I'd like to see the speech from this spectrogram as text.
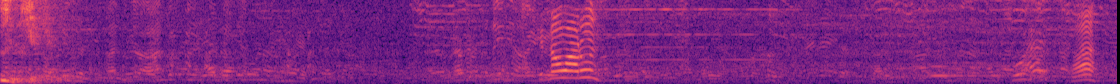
Thank you. कितना हुआ अरुण? हाँ।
